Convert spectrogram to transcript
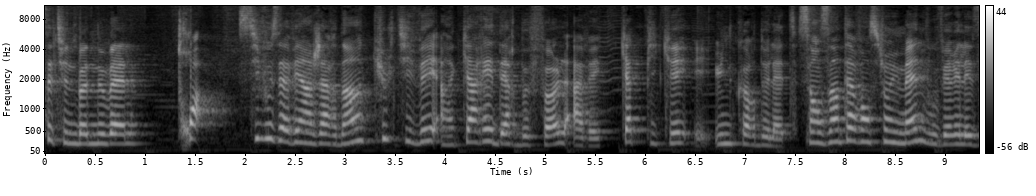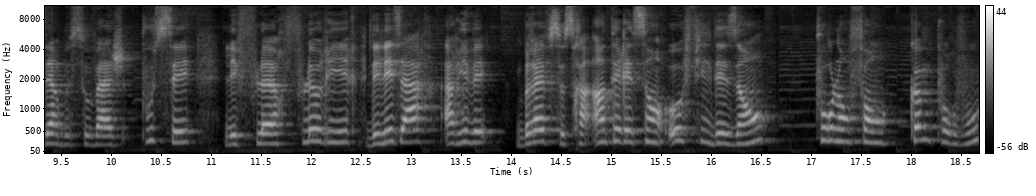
c'est une bonne nouvelle. 3. Si vous avez un jardin, cultivez un carré d'herbes folles avec 4 piquets et une cordelette. Sans intervention humaine, vous verrez les herbes sauvages pousser, les fleurs fleurir, des lézards arriver. Bref, ce sera intéressant au fil des ans, pour l'enfant comme pour vous,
